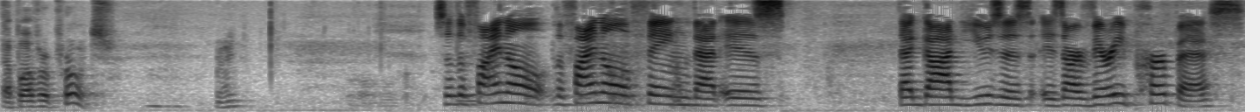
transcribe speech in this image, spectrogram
above reproach, mm-hmm. right? So the final the final thing that is that God uses is our very purpose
